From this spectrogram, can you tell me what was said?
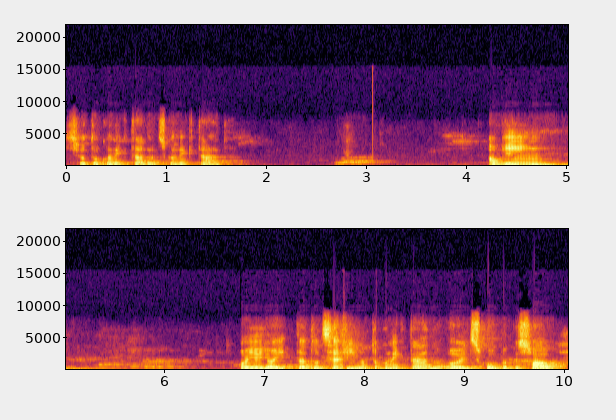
Se eu estou conectado ou desconectado? Alguém. Oi, oi, oi, tá tudo certinho? Tô conectado? Oi, desculpa, pessoal.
